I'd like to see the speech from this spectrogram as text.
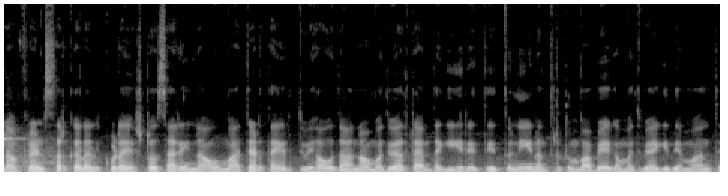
ನಮ್ಮ ಫ್ರೆಂಡ್ಸ್ ಸರ್ಕಲಲ್ಲಿ ಕೂಡ ಎಷ್ಟೋ ಸಾರಿ ನಾವು ಮಾತಾಡ್ತಾ ಇರ್ತೀವಿ. ಹೌದಾ? ನಾವು ಮದುವೆ ಆದ ಟೈಮ್ದಾಗ ಈ ರೀತಿ ಇತ್ತು. ನೀನಂತರೂ ತುಂಬ ಬೇಗ ಮದುವೆ ಆಗಿದೆಯಮ್ಮ ಅಂತ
